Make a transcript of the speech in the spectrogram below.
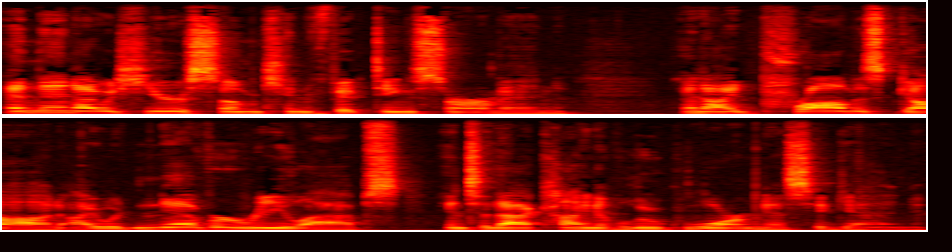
And then I would hear some convicting sermon, and I'd promise God I would never relapse into that kind of lukewarmness again.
